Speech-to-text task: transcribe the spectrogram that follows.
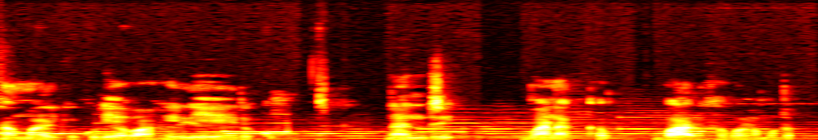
சமாளிக்கக்கூடிய வகையிலேயே இருக்கும். நன்றி. வணக்கம். வாழ்க வளமுடன்.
